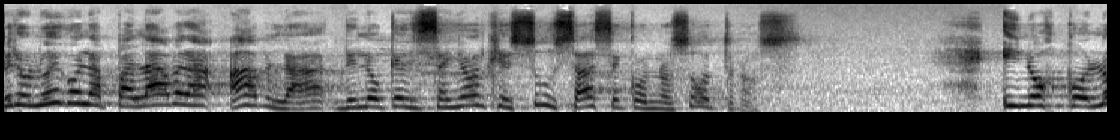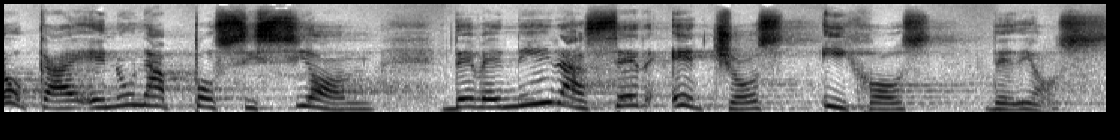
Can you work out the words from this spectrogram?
Pero luego la palabra habla de lo que el Señor Jesús hace con nosotros. Y nos coloca en una posición de venir a ser hechos hijos de Dios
